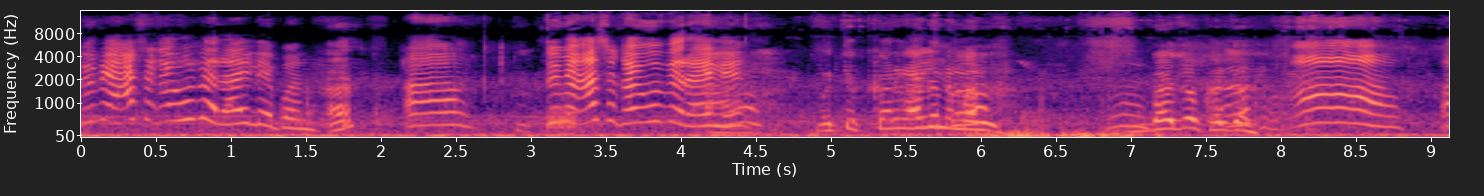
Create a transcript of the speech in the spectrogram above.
तुम्ही असं काय उभे राहिले पण? हा? आ, तुम्ही असं काय उभे राहिले? मग ते कर लागेल ना मला बाय खाली जा. आ! आ!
